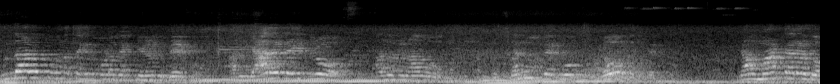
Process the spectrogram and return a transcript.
ಮುಂದಾಳತ್ವವನ್ನು ತೆಗೆದುಕೊಳ್ಳಬೇಕು ಬೇಕು. ಅದು ಯಾರೆಲ್ಲ ಇದ್ರೂ ಅದನ್ನು ನಾವು ಸಲ್ಲಿಸಬೇಕು ಗೌರವಿಸಬೇಕು ನಾವು ಮಾಡ್ತಾ ಇರೋದು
